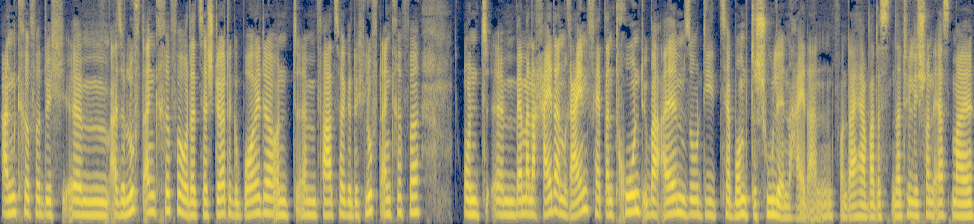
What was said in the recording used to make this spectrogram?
Angriffe durch, ähm, also Luftangriffe oder zerstörte Gebäude und ähm, Fahrzeuge durch Luftangriffe. Und ähm, wenn man nach Heidern reinfährt, dann thront über allem so die zerbombte Schule in Heidern. Von daher war das natürlich schon erstmal,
